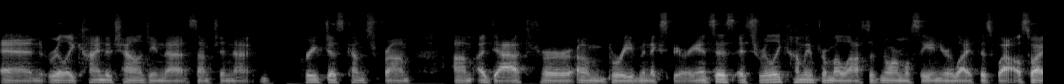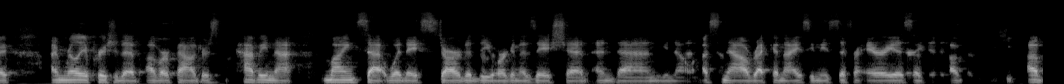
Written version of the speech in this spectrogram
and really kind of challenging that assumption that grief just comes from um, a death for um, bereavement experiences. It's really coming from a loss of normalcy in your life as well. So i i'm really appreciative of our founders having that mindset when they started the organization and then you know us now recognizing these different areas of, of, of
